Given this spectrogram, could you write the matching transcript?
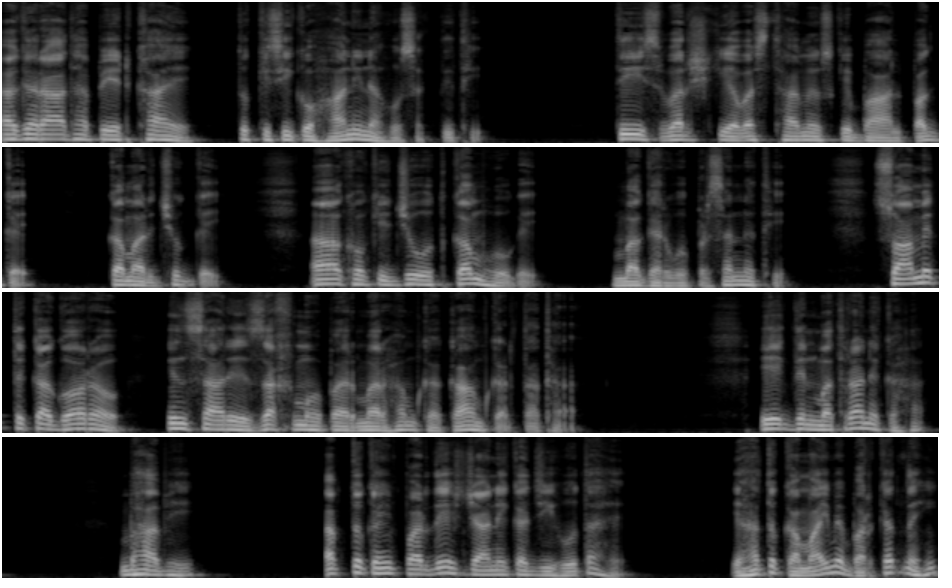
अगर आधा पेट खाए तो किसी को हानि न हो सकती थी। तीस वर्ष की अवस्था में उसके बाल पक गए, कमर झुक गई, आँखों की जोत कम हो गई, मगर वो प्रसन्न थी। स्वामित्व का गौरव इन सारे जख्मों पर मरहम का काम करता था। एक दिन मथुरा ने कहा, भाभी, अब तो कहीं परदेश जाने का जी होता है। यहाँ तो कमाई में बरकत नहीं।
